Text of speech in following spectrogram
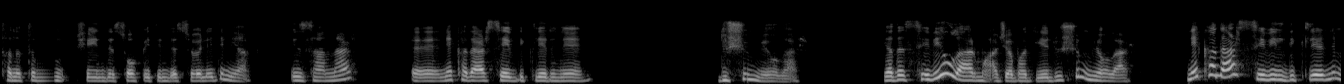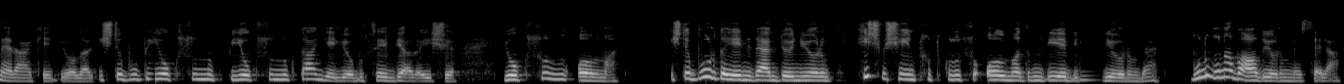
tanıtım şeyinde sohbetinde söyledim ya insanlar e, ne kadar sevdiklerini düşünmüyorlar. Ya da seviyorlar mı acaba diye düşünmüyorlar. Ne kadar sevildiklerini merak ediyorlar. İşte bu bir yoksunluk, bir yoksunluktan geliyor bu sevgi arayışı. Yoksun olmak. İşte burada yeniden dönüyorum. Hiçbir şeyin tutkulusu olmadım diyebiliyorum ben. Bunu buna bağlıyorum mesela.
